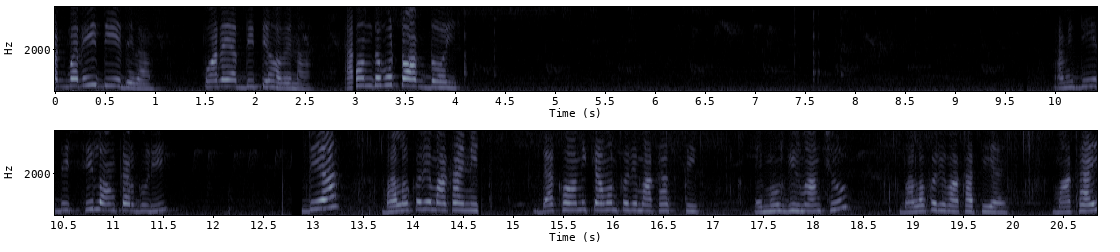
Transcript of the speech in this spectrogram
একবারেই দিয়ে দিলাম। পরে আর দিতে হবে না। এখন দেবো টক দই। আমি দিয়ে দিচ্ছি লঙ্কার গুঁড়ি। দিয়া ভালো করে মাখাই নি দেখো আমি কেমন করে মাখাচ্ছি। এই মুরগির মাংস ভালো করে মাখাতে হয়। মাখাই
